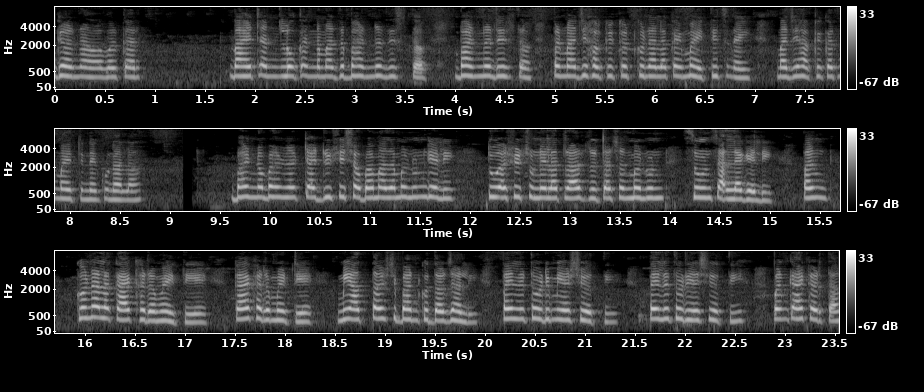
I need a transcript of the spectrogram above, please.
घर नावावर कर. बाहेरच्या लोकांना माझं भांडणं दिसतं भांडणं दिसतं. पण माझी हकीकत कुणाला काही माहितीच नाही. माझी हकीकत माहिती नाही कुणाला. भांडणं भांडणं त्या दिवशी शोभा मला म्हणून गेली. तू अशी सुनेला त्रास देत असेल म्हणून सून चालल्या गेली. पण कोणाला काय खरं माहिती आहे काय खरं माहिती आहे मी आत्ता अशी भानकुदार झाली. पहिले थोडी मी अशी होती. पहिले थोडी अशी होती. पण काय करता?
